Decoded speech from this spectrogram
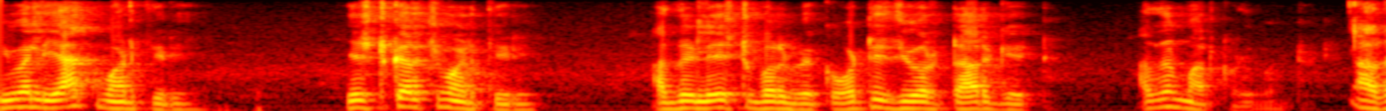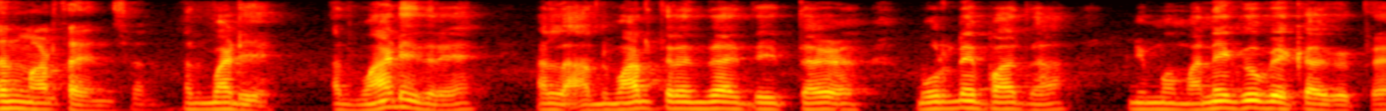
ನೀವಲ್ಲಿ ಯಾಕೆ ಮಾಡ್ತೀರಿ? ಎಷ್ಟು ಖರ್ಚು ಮಾಡ್ತೀರಿ? ಅದರಲ್ಲಿ ಎಷ್ಟು ಬರಬೇಕು? ವಾಟ್ ಈಸ್ ಯುವರ್ ಟಾರ್ಗೆಟ್ ಅದನ್ನು ಮಾಡ್ಕೊಳ್ಬೇಕು ಅದನ್ನು ಮಾಡ್ತಾ ಇದ್ದೀನಿ ಸರ್. ಅದು ಮಾಡಿ ಅದು ಮಾಡಿದರೆ ಅಲ್ಲ ಅದು ಮಾಡ್ತಾರೆ ಅಂದರೆ ಅದು ಈ ತ ಮೂರನೇ ಪಾದ ನಿಮ್ಮ ಮನೆಗೂ ಬೇಕಾಗುತ್ತೆ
